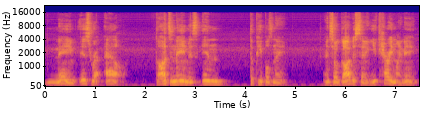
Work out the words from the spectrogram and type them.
name, Israel, God's name is in the people's name. And so God is saying, You carry my name.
